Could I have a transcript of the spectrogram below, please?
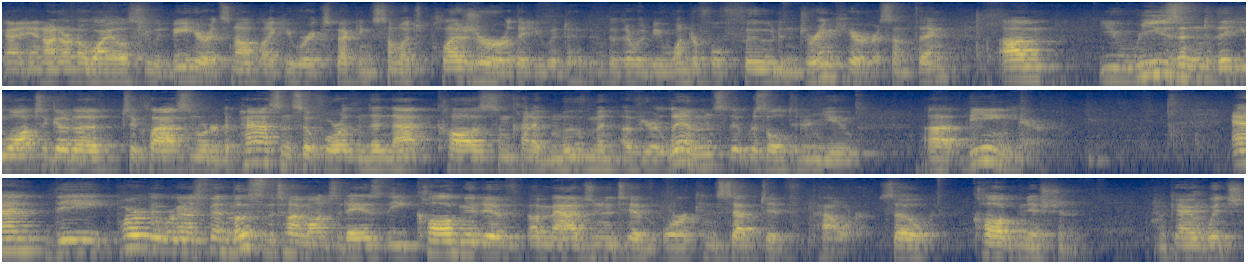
and I don't know why else you would be here, it's not like you were expecting so much pleasure or that, you would, that there would be wonderful food and drink here or something. Um, you reasoned that you ought to go to, to class in order to pass and so forth, and then that caused some kind of movement of your limbs that resulted in you uh, being here. And the part that we're going to spend most of the time on today is the cognitive, imaginative, or conceptive power. So cognition, okay, which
